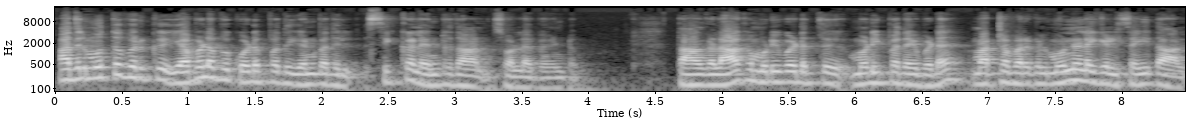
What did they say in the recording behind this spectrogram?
அதில் முத்துவிற்கு எவ்வளவு கொடுப்பது என்பதில் சிக்கல் என்றுதான் சொல்ல வேண்டும். தாங்களாக முடிவெடுத்து முடிப்பதை விட மற்றவர்கள் முன்னிலையில் செய்தால்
